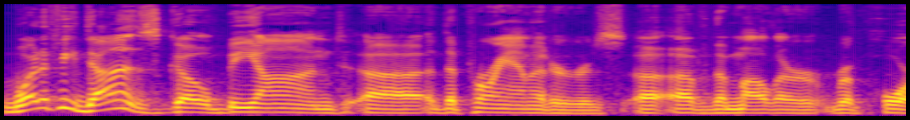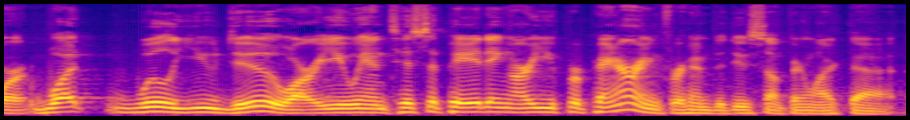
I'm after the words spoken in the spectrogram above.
What if he does go beyond uh, the parameters uh, of the Mueller report? What will you do? Are you anticipating, are you preparing for him to do something like that?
